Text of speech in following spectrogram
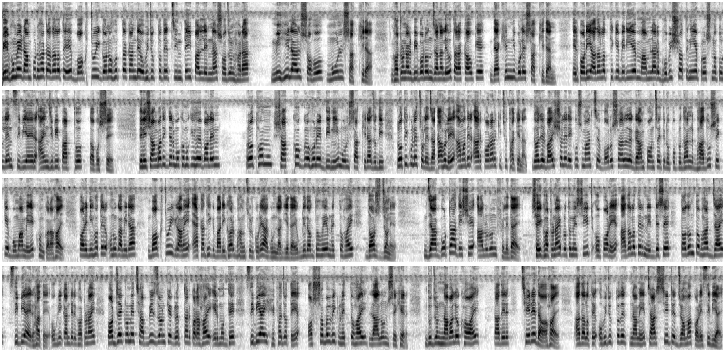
বীরভূমের রামপুরহাট আদালতে বগটুই গণহত্যাকাণ্ডে অভিযুক্তদের চিনতেই পারলেন না স্বজনহারা মিহিলাল সহ মূল সাক্ষীরা। ঘটনার বিবরণ জানালেও তারা কাউকে দেখেননি বলে সাক্ষী দেন। এরপরই আদালত থেকে বেরিয়ে মামলার ভবিষ্যৎ নিয়ে প্রশ্ন তুললেন সিবিআইয়ের আইনজীবী পার্থ তপস্যে। তিনি সাংবাদিকদের মুখোমুখি হয়ে বলেন প্রথম সাক্ষ্য গ্রহণের দিনই মূল সাক্ষীরা যদি প্রতিকূলে চলে যায়, তাহলে আমাদের আর করার কিছু থাকে না। দু হাজার বাইশ সালের একুশ মার্চ বড়শাল গ্রাম পঞ্চায়েতের উপপ্রধান ভাদু শেখকে বোমা মেরে খুন করা হয়। পরে নিহতের অনুগামীরা বকটুই গ্রামে একাধিক বাড়িঘর ভাঙচুর করে আগুন লাগিয়ে দেয়। অগ্নিদগ্ধ হয়ে মৃত্যু হয় দশ জনের। যা গোটা দেশে আলোড়ন ফেলে দেয়। সেই ঘটনায় প্রথমে সিট ও পরে আদালতের নির্দেশে তদন্তভার যায় সিবিআইয়ের হাতে। অগ্নিকাণ্ডের ঘটনায় পর্যায়ক্রমে ছাব্বিশ জনকে গ্রেপ্তার করা হয়। এর মধ্যে সিবিআই হেফাজতে অস্বাভাবিক মৃত্যু হয় লালন শেখের। দুজন নাবালক হওয়ায় তাদের ছেড়ে দেওয়া হয়। আদালতে অভিযুক্তদের নামে চার্জশিট জমা করে সিবিআই।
